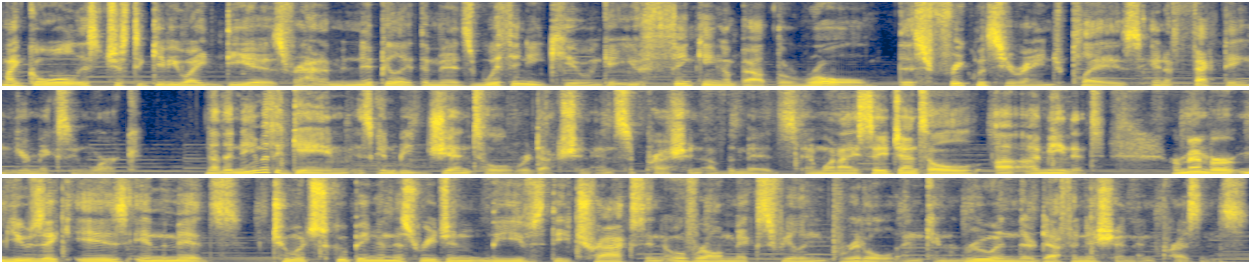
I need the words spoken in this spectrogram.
My goal is just to give you ideas for how to manipulate the mids with an EQ and get you thinking about the role this frequency range plays in affecting your mixing work. Now, the name of the game is going to be gentle reduction and suppression of the mids. And when I say gentle, uh, I mean it. Remember, music is in the mids. Too much scooping in this region leaves the tracks and overall mix feeling brittle and can ruin their definition and presence.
